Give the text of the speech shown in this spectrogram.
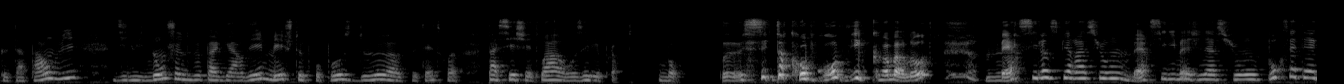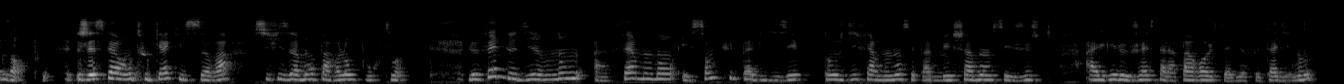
que tu n'as pas envie, dis-lui non, je ne veux pas le garder, mais je te propose de euh, peut-être euh, passer chez toi arroser les plantes. Bon, euh, c'est un compromis comme un autre. Merci l'inspiration, merci l'imagination pour cet exemple. J'espère en tout cas qu'il sera suffisamment parlant pour toi. Le fait de dire non fermement et sans culpabiliser, quand je dis fermement, c'est pas méchamment, c'est juste allier le geste à la parole, c'est-à-dire que tu as dit non,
